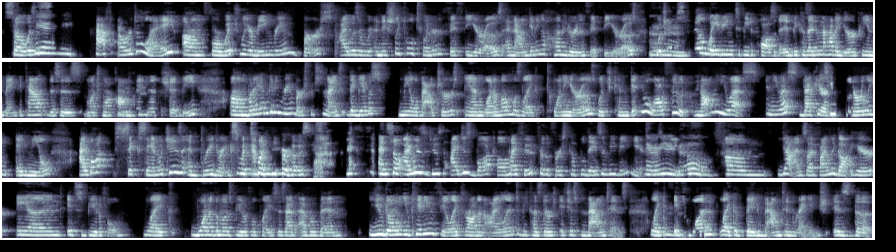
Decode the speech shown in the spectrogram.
So it was a half hour delay, um, for which we are being reimbursed. I was initially told 250 euros, and now I'm getting 150 euros, which I'm Mm. still waiting to be deposited because I do not have a European bank account. This is much more complicated Mhm. than it should be. Um, but I am getting reimbursed, which is nice. They gave us meal vouchers, and one of them was like 20 euros, which can get you a lot of food. Not in the US. In the US, that gets Sure. you literally a meal. I bought six sandwiches and three drinks with 20 euros. And so I was just, I just bought all my food for the first couple days of me being here. There you go. um, yeah, and so I finally got here and it's beautiful. Like one of the most beautiful places I've ever been. You don't, you can't even feel like you're on an island because there's, it's just mountains. Like Mhm. it's one, like a big mountain range is the,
